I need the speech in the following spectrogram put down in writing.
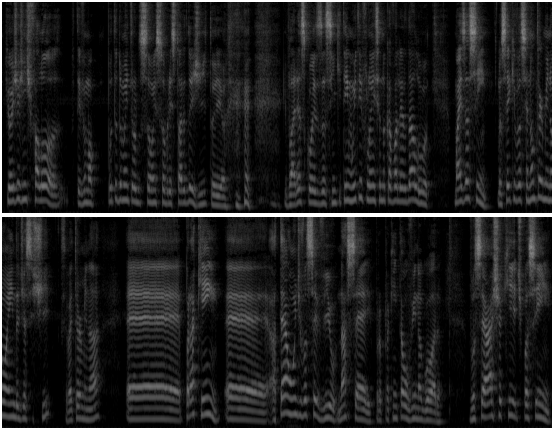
Porque hoje a gente falou, teve uma puta de uma introdução aí sobre a história do Egito aí, ó. Várias coisas assim que tem muita influência no Cavaleiro da Lua. Mas assim, eu sei que você não terminou ainda de assistir, você vai terminar. É, para quem, é, até onde você viu na série, para quem tá ouvindo agora, você acha que, tipo assim,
